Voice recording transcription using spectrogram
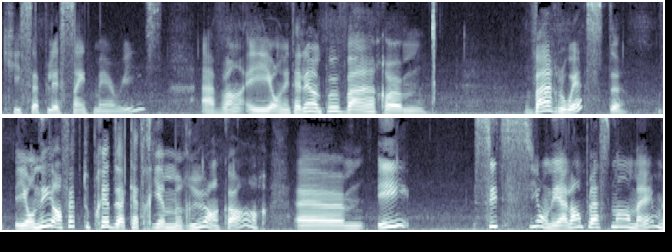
qui s'appelait Sainte Mary's avant, et on est allé un peu vers, euh, vers l'ouest. Et on est en fait tout près de la quatrième rue encore. Et c'est ici, on est à l'emplacement même.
